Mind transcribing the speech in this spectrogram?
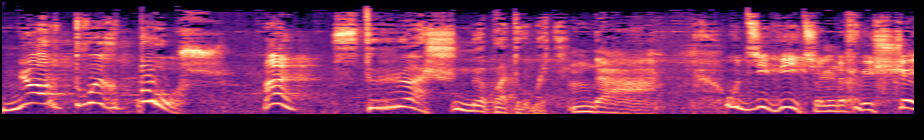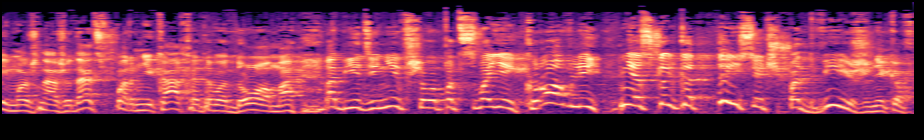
мертвых душ. А? Страшно подумать. Да, удивительных вещей можно ожидать в парниках этого дома, объединившего под своей кровлей несколько тысяч подвижников,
